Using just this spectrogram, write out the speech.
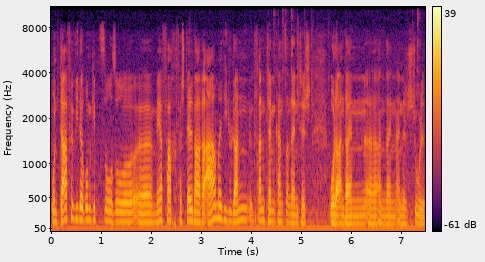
Und dafür wiederum gibt es so, so äh, mehrfach verstellbare Arme, die du dann dran klemmen kannst an deinen Tisch oder an deinen, äh, an deinen, an den Stuhl.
